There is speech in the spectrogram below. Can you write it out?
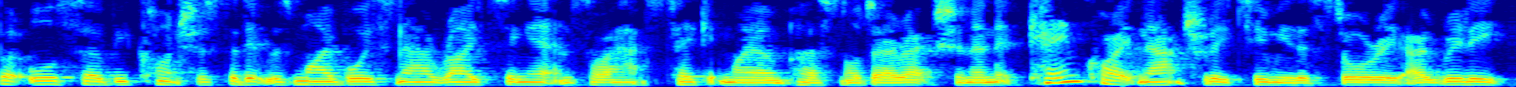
but also be conscious that it was my voice now writing it and so I had to take it in my own personal direction. And it came quite naturally to me, the story. I really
